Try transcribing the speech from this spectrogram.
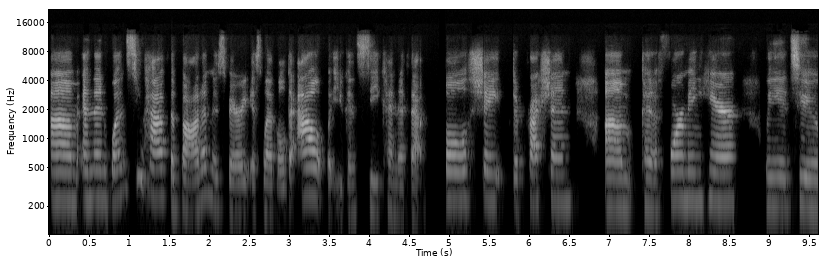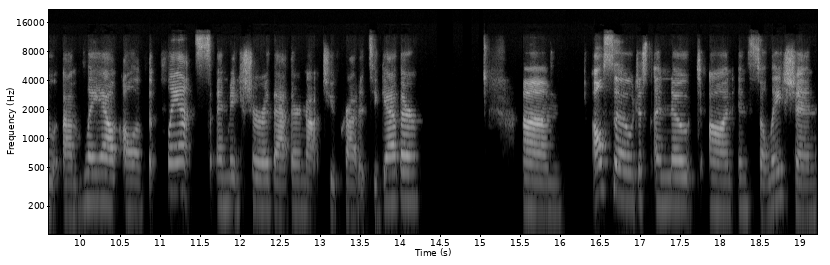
Um, and then once you have the bottom is very, is leveled out, but you can see kind of that bowl shape depression um, kind of forming here. We need to um, lay out all of the plants and make sure that they're not too crowded together. Um, also, just a note on installation.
